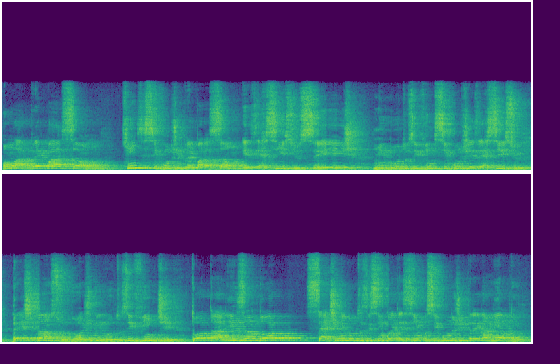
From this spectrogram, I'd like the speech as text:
Vamos lá, preparação. 15 segundos de preparação, exercício, 6 minutos e 20 segundos de exercício. Descanso, 2 minutos e 20. Totalizando 7 minutos e 55 segundos de treinamento.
